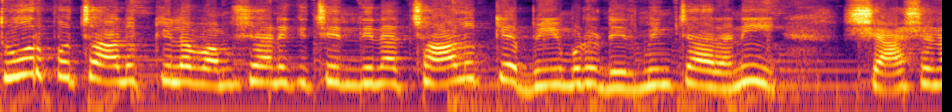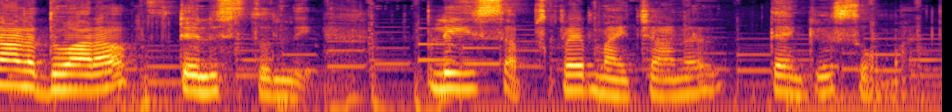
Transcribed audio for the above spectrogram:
తూర్పు చాళుక్యుల వంశానికి చెందిన చాళుక్య భీముడు నిర్మించారని శాసనాల ద్వారా తెలుస్తుంది. వస్తుంది. Please subscribe my channel thank you so much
